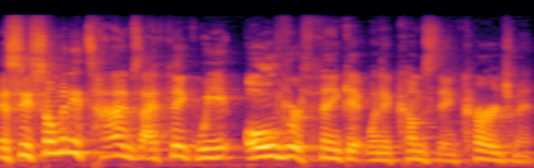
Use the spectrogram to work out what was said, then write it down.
And see, so many times I think we overthink it when it comes to encouragement.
